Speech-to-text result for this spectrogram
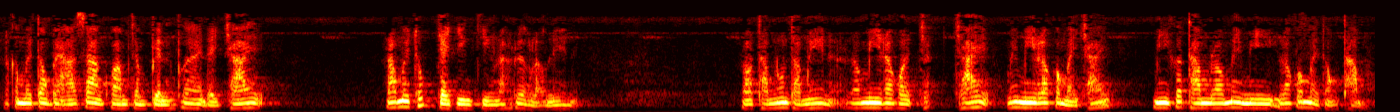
แล้วก็ไม่ต้องไปหาสร้างความจำเป็นเพื่อให้ได้ใช้ เราไม่ทุกข์ใจจริงๆนะเรื่องเหล่านี้เนี่ยเราทำนู่นทำนี้เนี่ยเรามีเราก็ใช้ ไม่มีเราก็ไม่ใช้ มีก็ทำเราไม่มีเราก็ไม่ต้องทำ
